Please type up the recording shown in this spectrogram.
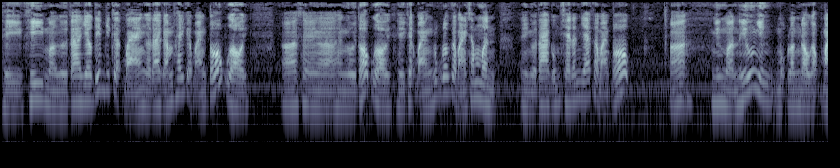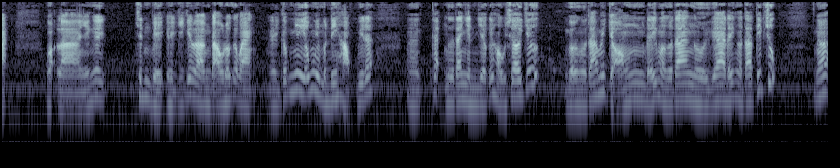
thì khi mà người ta giao tiếp với các bạn người ta cảm thấy các bạn tốt rồi à, thì người tốt rồi thì các bạn lúc đó các bạn xăm mình thì người ta cũng sẽ đánh giá các bạn tốt. À, nhưng mà nếu như một lần đầu gặp mặt hoặc là những cái xin việc thì chỉ cái lần đầu thôi các bạn thì cũng như giống như mình đi học vậy đó. À, các người ta nhìn vào cái hồ sơ trước rồi người ta mới chọn để mà người ta người ra để người ta tiếp xúc. Đó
